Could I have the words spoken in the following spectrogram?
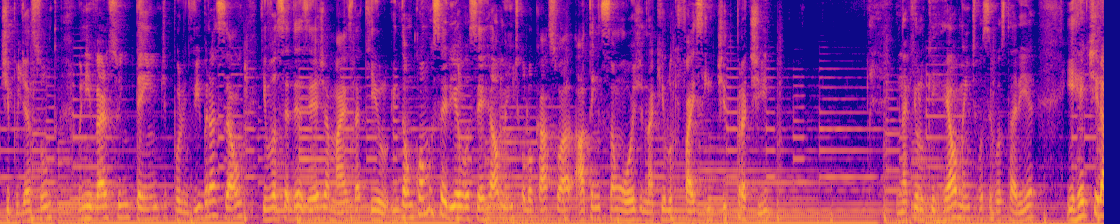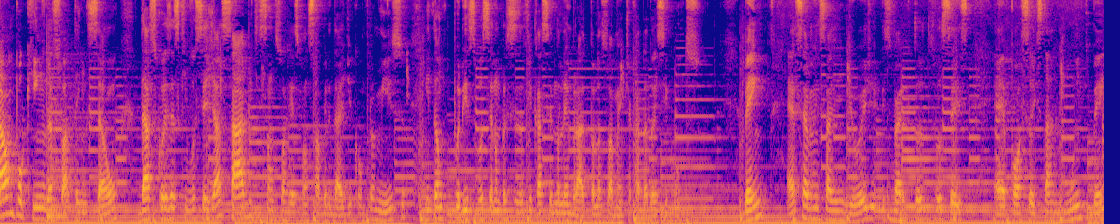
tipo de assunto, o universo entende por vibração que você deseja mais daquilo. Então, como seria você realmente colocar a sua atenção hoje naquilo que faz sentido para ti? naquilo que realmente você gostaria e retirar um pouquinho da sua atenção das coisas que você já sabe que são sua responsabilidade e compromisso, então por isso você não precisa ficar sendo lembrado pela sua mente a cada dois segundos. Bem, essa é a mensagem de hoje. Espero que todos vocês é, possam estar muito bem.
